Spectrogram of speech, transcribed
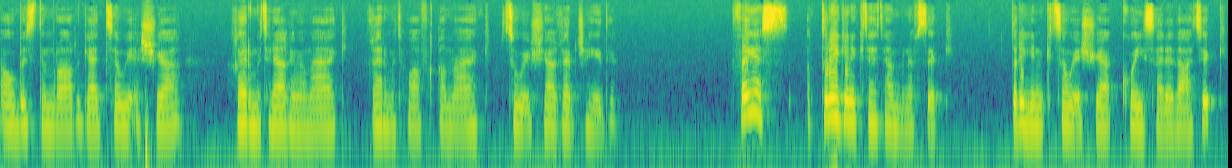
أو باستمرار قاعد تسوي أشياء غير متناغمة معك. غير متوافقة معك تسوي أشياء غير جيدة. فيس الطريق إنك تهتم بنفسك طريق إنك تسوي أشياء كويسة لذاتك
